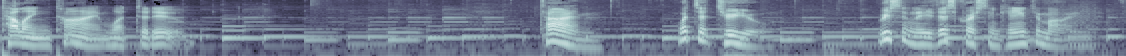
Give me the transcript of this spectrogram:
telling time what to do. Time. What's it to you? Recently, this question came to mind.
